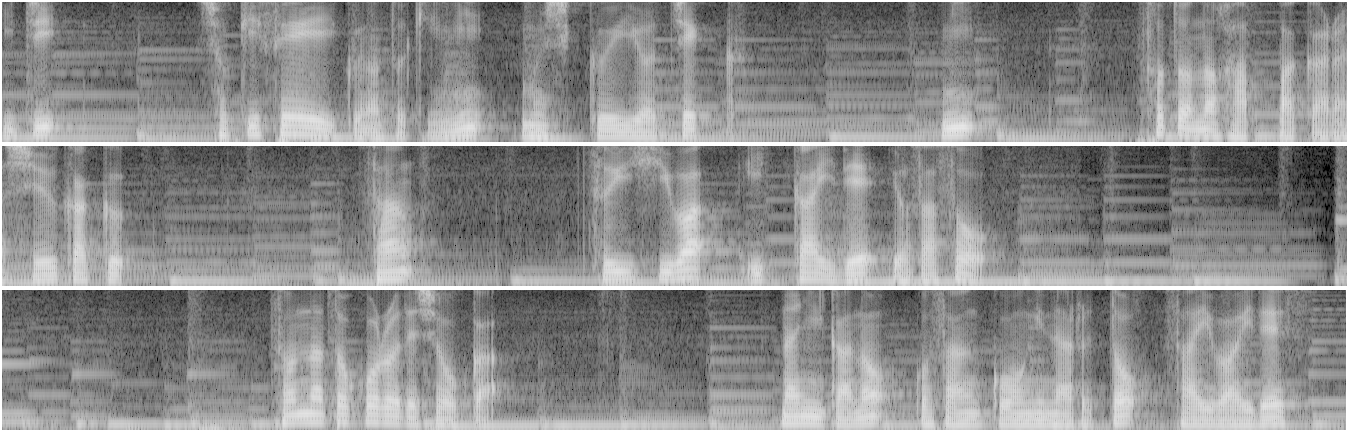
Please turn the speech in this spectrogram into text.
1初期生育の時に虫食いをチェック。2外の葉っぱから収穫。3追肥は1回で良さそう。そんなところでしょうか。何かのご参考になると幸いです。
